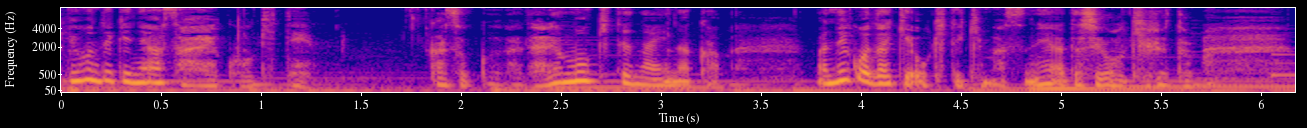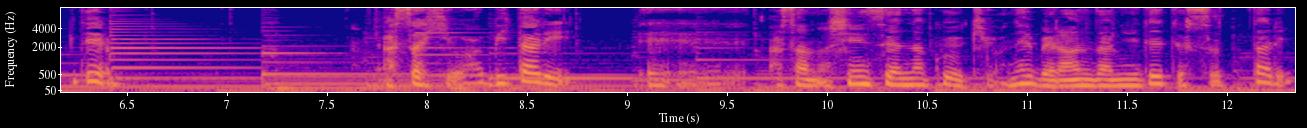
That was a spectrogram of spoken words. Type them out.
基本的に朝早く起きて家族が誰も起きてない中、まあ、猫だけ起きてきますね私が起きると。で朝日を浴びたり、えー朝の新鮮な空気をねベランダに出て吸ったり、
